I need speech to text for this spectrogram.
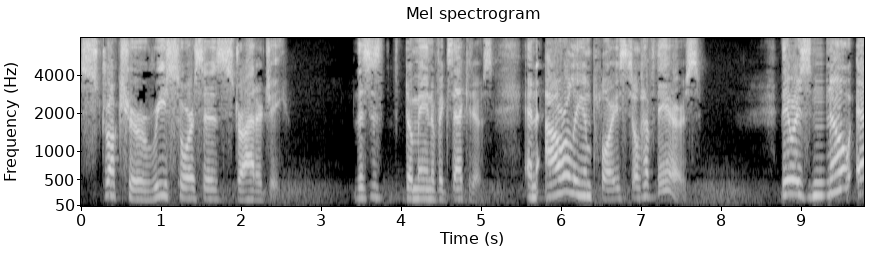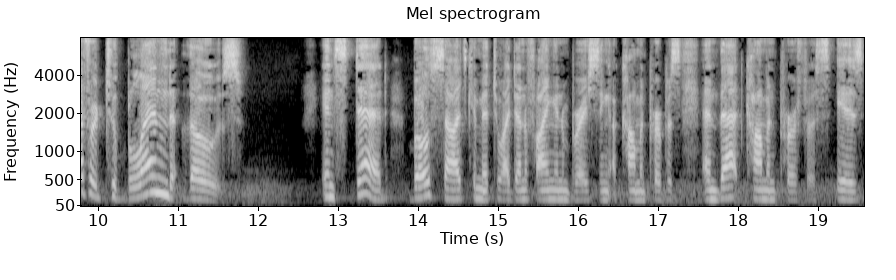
structure, resources, strategy. This is the domain of executives. And hourly employees still have theirs. There is no effort to blend those Instead, both sides commit to identifying and embracing a common purpose, and that common purpose is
